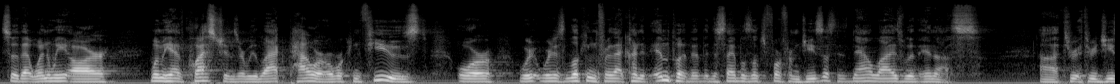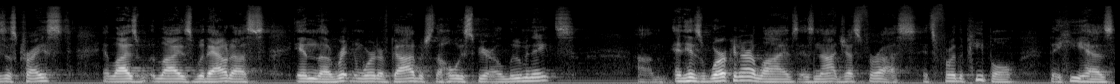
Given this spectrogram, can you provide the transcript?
So that when we are when we have questions or we lack power or we're confused or we're, we're just looking for that kind of input that the disciples looked for from Jesus, it now lies within us uh, through, through Jesus Christ. It lies, lies without us in the written word of God, which the Holy Spirit illuminates. Um, and his work in our lives is not just for us, it's for the people that he has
